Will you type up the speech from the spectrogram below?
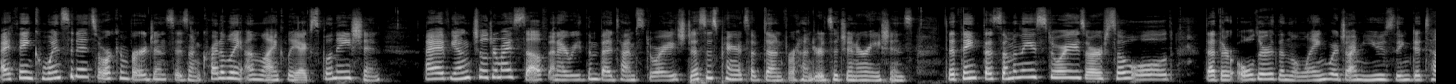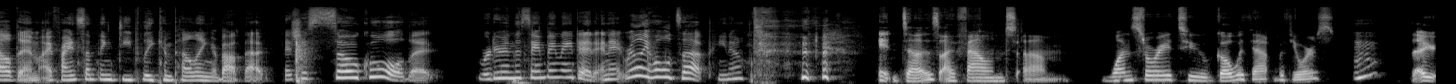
I think coincidence or convergence is an incredibly unlikely explanation. I have young children myself and I read them bedtime stories just as parents have done for hundreds of generations. To think that some of these stories are so old that they're older than the language I'm using to tell them, I find something deeply compelling about that. It's just so cool that we're doing the same thing they did and it really holds up, you know? It does. I found um, one story to go with that with yours. Mhm. Are,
